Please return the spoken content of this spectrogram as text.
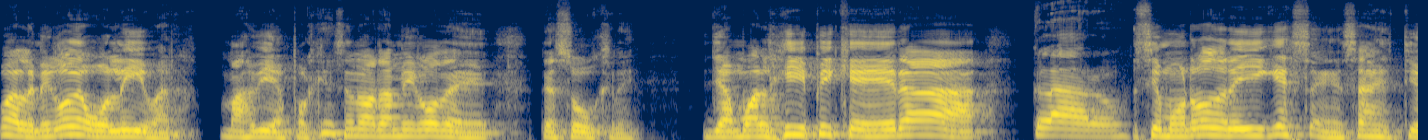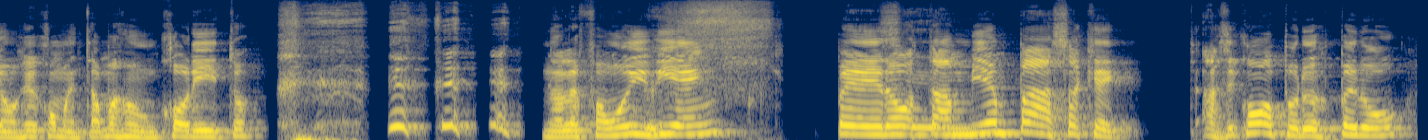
bueno, el amigo de Bolívar, más bien, porque ese no era amigo de, de Sucre. Llamó al hippie que era Claro. Simón Rodríguez en esa gestión que comentamos en un corito. No le fue muy bien, pero Sí. también pasa que, así como Perú es Perú,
